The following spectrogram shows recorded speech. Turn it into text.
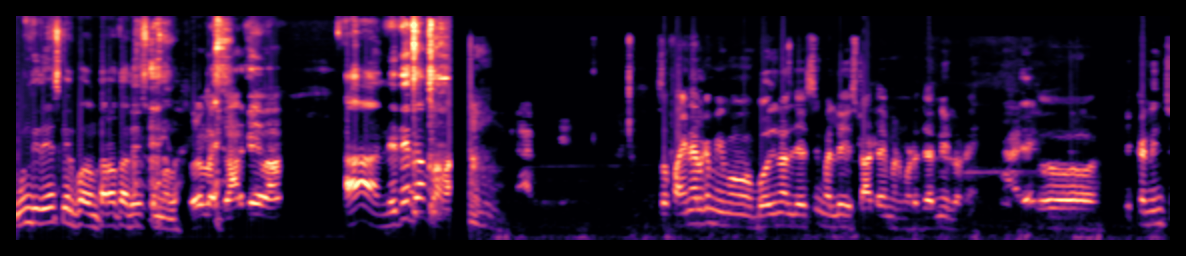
ముందు ఇది వేసుకెళ్ళిపోదాం తర్వాత అది వేసుకున్నాం ఆ నిధిదమ్మా. సో ఫైనల్గా మేము భోజనాలు చేసి మళ్ళీ స్టార్ట్ అయ్యామన్నమాట జర్నీలోనే. సో ఇక్కడ నుంచి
